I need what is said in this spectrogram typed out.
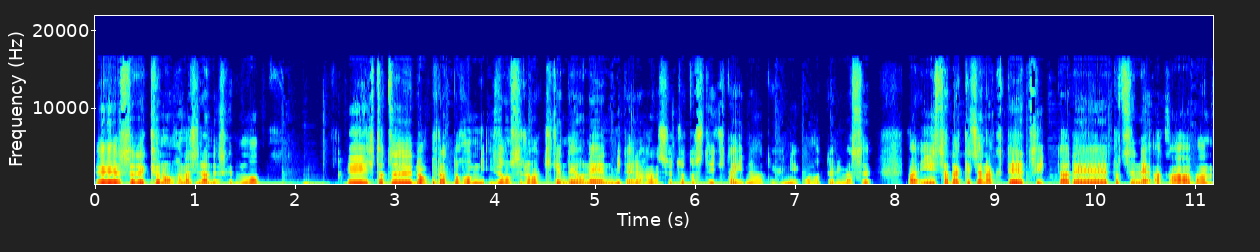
えー、それで今日のお話なんですけども、えー、一つのプラットフォームに依存するのは危険だよね、みたいな話をちょっとしていきたいなというふうに思っております。まあ、インスタだけじゃなくて、ツイッターで突然ね、赤版、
